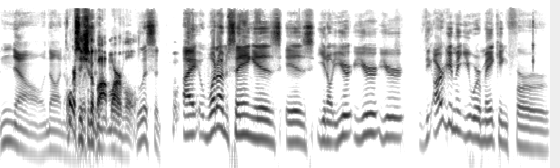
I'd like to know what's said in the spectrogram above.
No, no, no. of course they should have bought marvel Listen, I what I'm saying is is you know you're you're you're the argument you were making for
